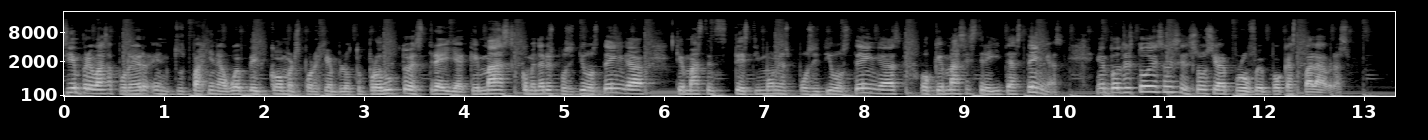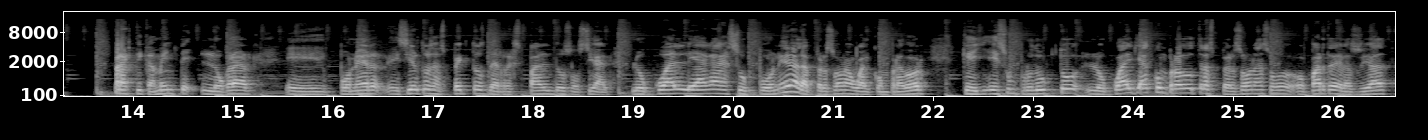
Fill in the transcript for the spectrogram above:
siempre vas a poner en tu página web de e-commerce, por ejemplo, tu producto estrella, que más comentarios positivos tenga, que más testimonios positivos tengas o que más estrellitas tengas. Entonces, todo eso es el social proof en pocas palabras. Prácticamente lograr eh, poner eh, ciertos aspectos de respaldo social, lo cual le haga suponer a la persona o al comprador que es un producto lo cual ya ha comprado otras personas o, parte de la sociedad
